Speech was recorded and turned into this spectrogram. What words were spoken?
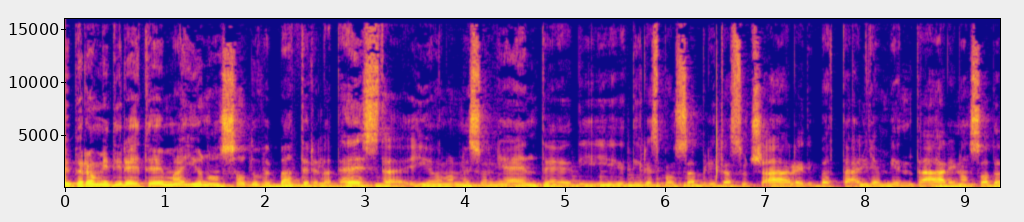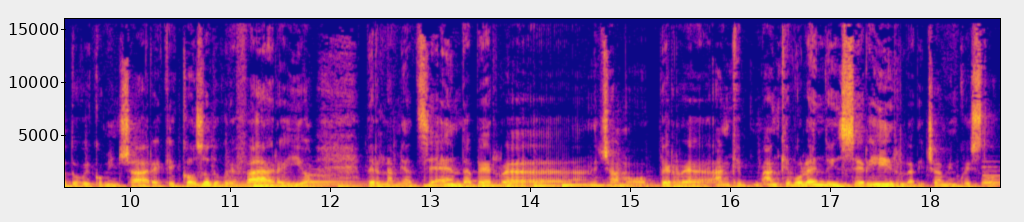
Voi però mi direte, ma io non so dove battere la testa, io non ne so niente di, di, responsabilità sociale, di battaglie ambientali, non so da dove cominciare, che cosa dovrei fare io per la mia azienda, per, eh, diciamo, per anche, anche, volendo inserirla diciamo, in, questo,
